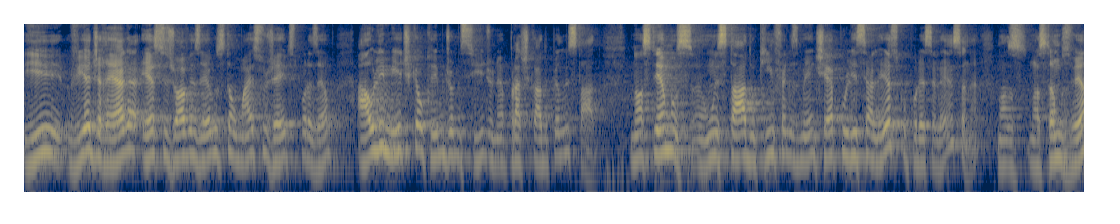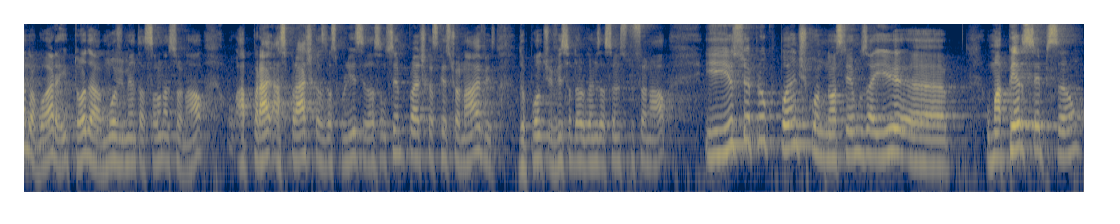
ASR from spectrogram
E, via de regra, esses jovens negros estão mais sujeitos, por exemplo, ao limite que é o crime de homicídio né, praticado pelo Estado. Nós temos um Estado que, infelizmente, é policialesco por excelência. Né? Nós, nós estamos vendo agora aí toda a movimentação nacional, a, as práticas das polícias são sempre práticas questionáveis do ponto de vista da organização institucional. E isso é preocupante quando nós temos aí uh, uma percepção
